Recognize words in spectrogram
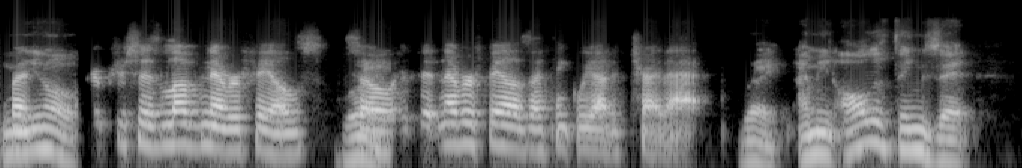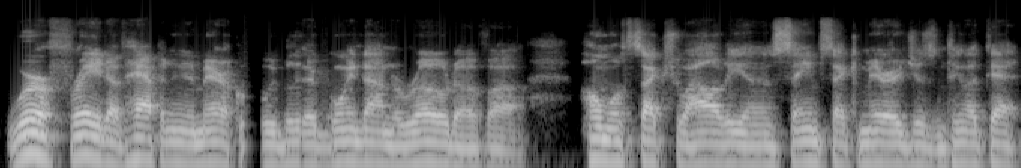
But you know, Scripture says love never fails. Right. So if it never fails, I think we ought to try that. Right. I mean, all the things that we're afraid of happening in America, we believe they're going down the road of uh, homosexuality and same-sex marriages and things like that.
